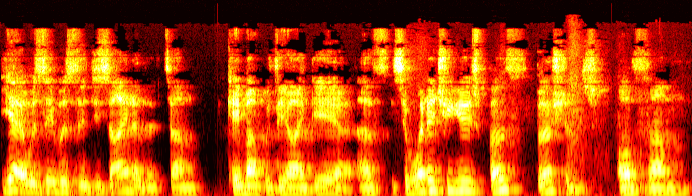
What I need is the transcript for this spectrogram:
Yeah, it was it was the designer that um, came up with the idea of so why don't you use both versions of um,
